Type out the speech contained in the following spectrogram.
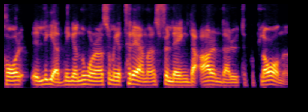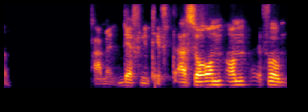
tar ledningen, några som är tränarens förlängda arm där ute på planen. Ja, men definitivt. Alltså om... om för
